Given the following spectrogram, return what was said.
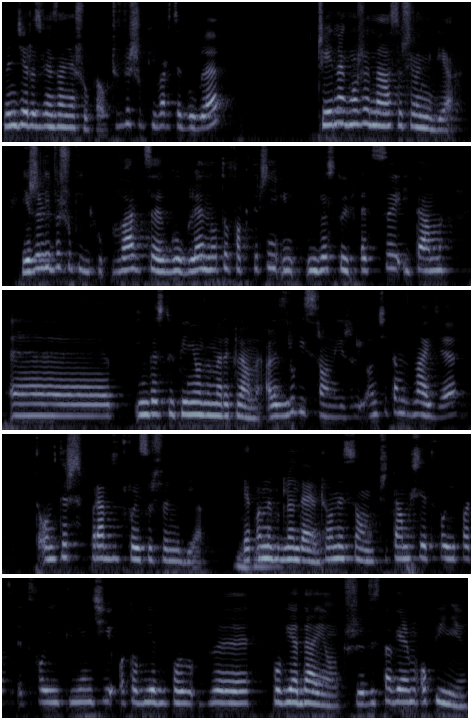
będzie rozwiązania szukał. Czy w wyszukiwarce Google, czy jednak może na social mediach. Jeżeli wyszukiwarce Google, no to faktycznie in- inwestuj w Etsy i tam e, inwestuj pieniądze na reklamę. Ale z drugiej strony, jeżeli on cię tam znajdzie, to on też sprawdzi twoje social media. Jak Mhm. one wyglądają, czy one są, czy tam się twoi, twoi klienci o tobie wypo, wypowiadają, czy wystawiają opinie,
